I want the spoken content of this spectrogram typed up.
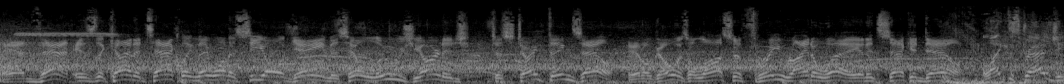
And that is the kind of tackling they want to see all game as he'll lose yardage to start things out. It'll go as a loss of three right away, and it's second down. I like the strategy.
